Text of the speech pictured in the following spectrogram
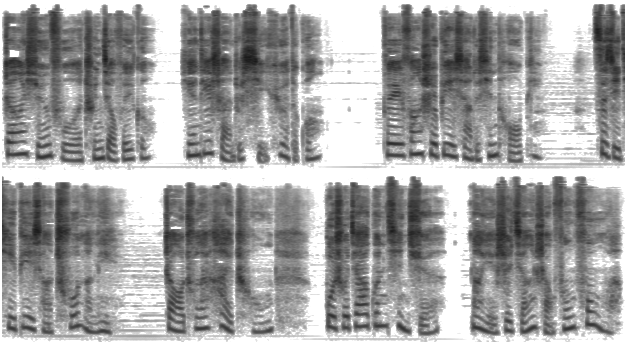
张巡抚唇角微勾，眼底闪着喜悦的光。北方是陛下的心头病，自己替陛下出了力，找出来害虫，不说加官进爵，那也是奖赏丰富啊。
